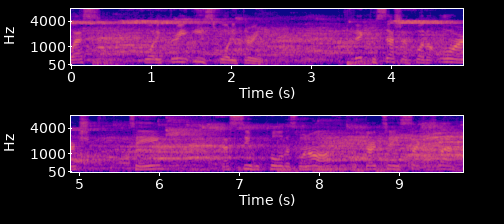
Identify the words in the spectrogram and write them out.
West 43, East 43. Big possession for the orange team. Let's see who pulled this one off with 13 seconds left.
